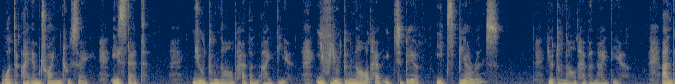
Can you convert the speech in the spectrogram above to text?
what i am trying to say is that you do not have an idea. If you do not have experience, you do not have an idea. And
